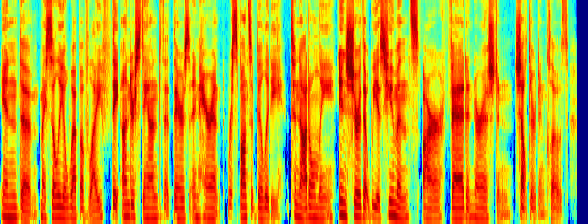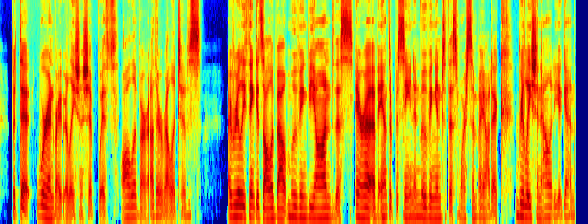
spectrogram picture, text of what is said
in the mycelial web of life. They understand that there's inherent responsibility to not only ensure that we as humans are fed and nourished and sheltered and clothed, but that we're in right relationship with all of our other relatives. I really think it's all about moving beyond this era of Anthropocene and moving into this more symbiotic relationality again.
